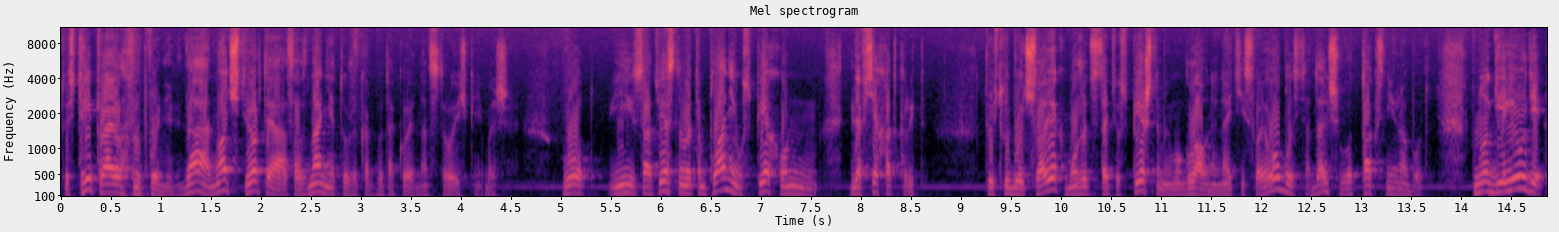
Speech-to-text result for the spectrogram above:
То есть три правила мы поняли. Да? Ну а четвертое, осознание тоже как бы такое, надстроечка небольшая. Вот. И, соответственно, в этом плане успех, он для всех открыт. То есть любой человек может стать успешным, ему главное найти свою область, а дальше вот так с ней работать. Многие люди,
